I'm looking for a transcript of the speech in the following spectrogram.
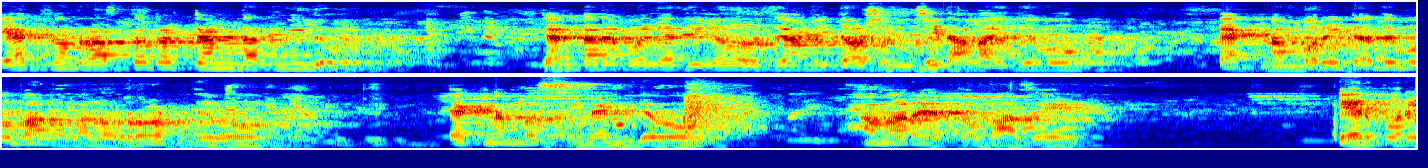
একজন রাস্তাটা টেন্ডার নিল। টেন্ডারে বলে দিল যে আমি দশ ইঞ্চি ঢালাই দেব, এক নম্বর এটা দেব, ভালো ভালো রড দেব, এক নম্বর সিমেন্ট দেব, আমার এত বাজেট। এরপরে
